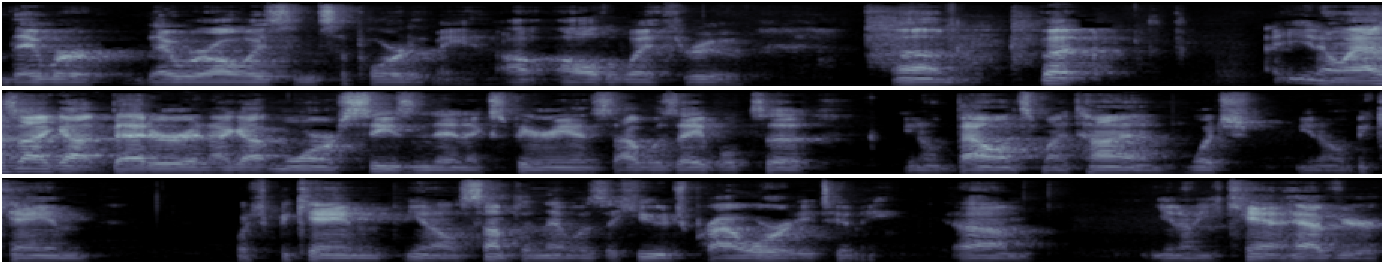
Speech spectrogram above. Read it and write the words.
they were they were always in support of me all, all the way through. Um, but you know, as I got better and I got more seasoned and experienced, I was able to you know balance my time, which you know became which became you know something that was a huge priority to me. Um, you know, you can't have your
